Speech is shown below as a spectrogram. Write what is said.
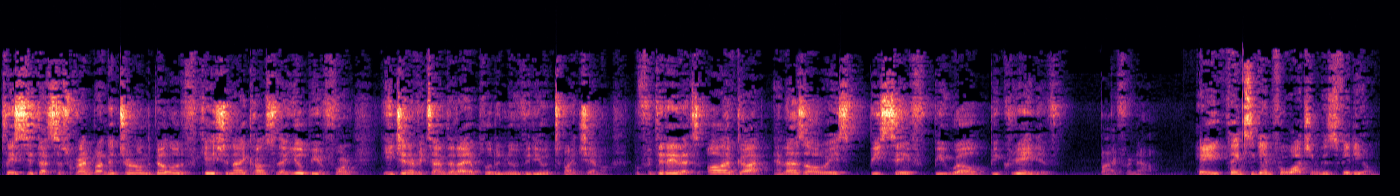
please hit that subscribe button and turn on the bell notification icon so that you'll be informed each and every time that I upload a new video to my channel. But for today, that's all I've got. And as always, be safe, be well, be creative. Bye for now. Hey, thanks again for watching this video.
